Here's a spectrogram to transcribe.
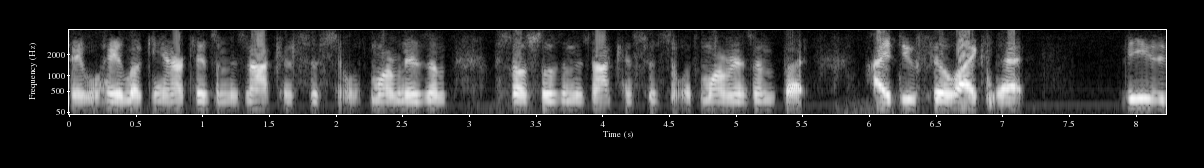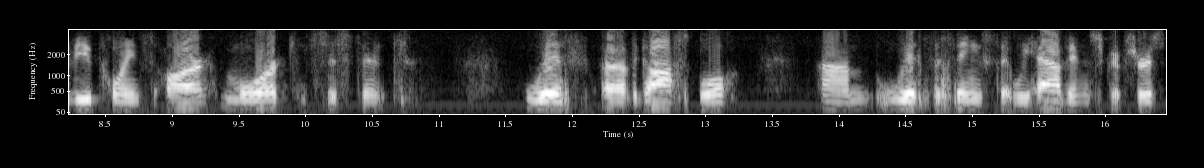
say, well, hey, look, anarchism is not consistent with Mormonism, socialism is not consistent with Mormonism, but I do feel like that these viewpoints are more consistent with uh, the gospel, um, with the things that we have in the scriptures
